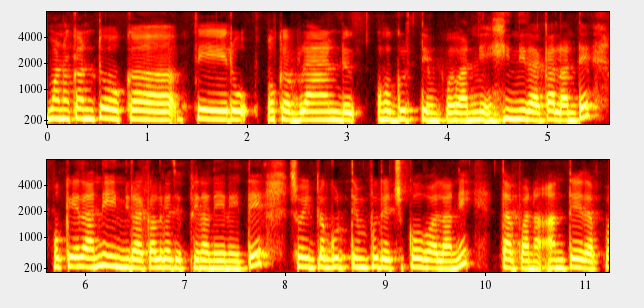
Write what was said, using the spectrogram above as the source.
మనకంటూ ఒక పేరు ఒక బ్రాండ్ ఒక గుర్తింపు అన్ని ఇన్ని రకాలు అంటే ఒకేదాన్ని ఇన్ని రకాలుగా చెప్పిన నేనైతే. సో ఇంట్లో గుర్తింపు తెచ్చుకోవాలని తపన. అంతే తప్ప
